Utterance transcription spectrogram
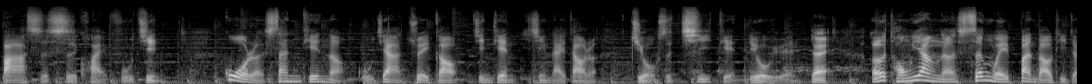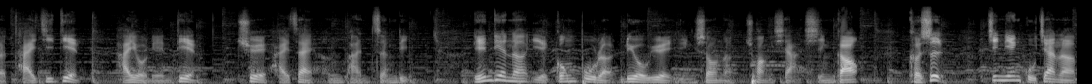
八十四块附近，过了三天呢，股价最高今天已经来到了九十七点六元。对，而同样呢，身为半导体的台积电还有联电，却还在横盘整理。联电呢也公布了六月营收呢创下新高，可是。今天股价呢，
